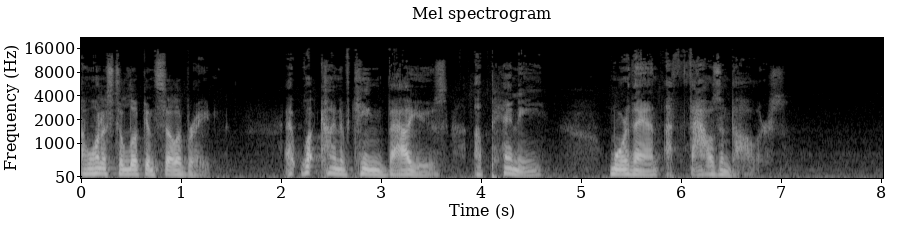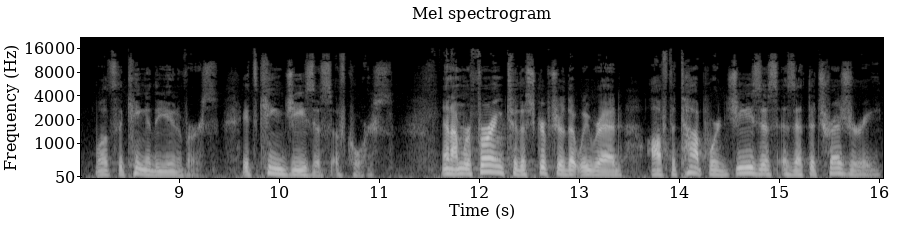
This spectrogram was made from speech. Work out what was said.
I want us to look and celebrate at what kind of king values a penny more than a thousand dollars. Well, it's the king of the universe. It's King Jesus, of course. And I'm referring to the scripture that we read off the top, where Jesus is at the treasury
